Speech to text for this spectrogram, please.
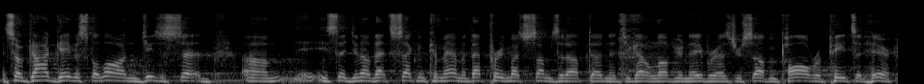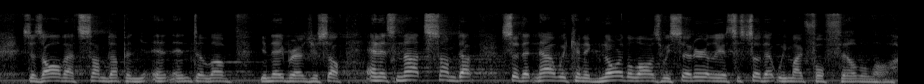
And so God gave us the law, and Jesus said, um, He said, you know, that second commandment, that pretty much sums it up, doesn't it? You got to love your neighbor as yourself. And Paul repeats it here. He says, all that's summed up in, in, in, to love your neighbor as yourself. And it's not summed up so that now we can ignore the law, as we said earlier. It's so that we might fulfill the law,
